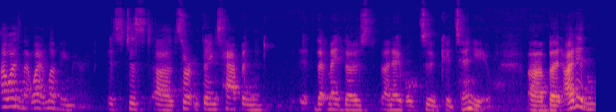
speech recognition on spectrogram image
I wasn't that way. I love being married. It's just uh, certain things happened that made those unable to continue. Uh, but I didn't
